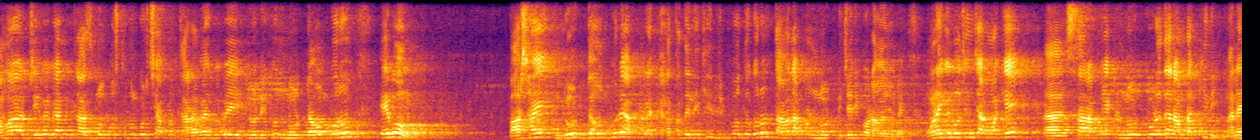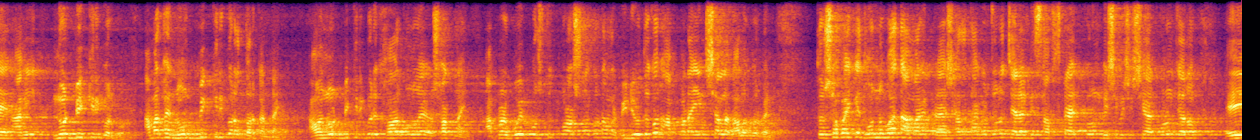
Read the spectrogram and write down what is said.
আমার যেভাবে আমি ক্লাসগুলো উপস্থাপন করছি, আপনারা ধারাবাহিকভাবে এগুলো লিখুন, নোট ডাউন করুন এবং বাসায় নোট ডাউন করে আপনারা খাতাতে লিখে লিপিবদ্ধ করুন, তাহলে আপনার নোট নিজেরই করা হয়ে যাবে। অনেকে বলছেন যে আমাকে স্যার, আপনি একটা নোট করে দেন, আমরা কিনি। মানে আমি নোট বিক্রি করব। আমার ভাই নোট বিক্রি করার দরকার নাই। আমার নোট বিক্রি করে খাওয়ার কোনো শখ নাই। আপনার বই প্রস্তুত পড়াশোনা করুন, আমার ভিডিও দেখুন, আপনারা ইনশাল্লাহ ভালো করবেন। তো সবাইকে ধন্যবাদ, আমার সাথে থাকার জন্য। চ্যানেলটি সাবস্ক্রাইব করুন, বেশি বেশি শেয়ার করুন, যেন এই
